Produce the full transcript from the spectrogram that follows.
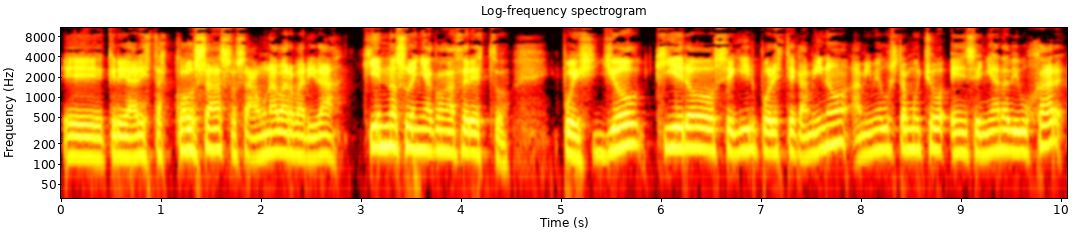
eh, crear estas cosas, o sea, una barbaridad. ¿Quién no sueña con hacer esto? Pues yo quiero seguir por este camino. A mí me gusta mucho enseñar a dibujar,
